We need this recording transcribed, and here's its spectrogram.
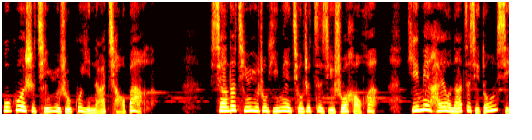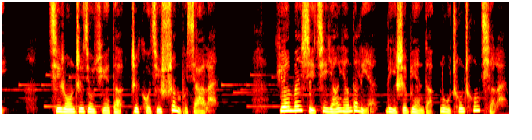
不过是秦玉茹故意拿巧罢了。想到秦玉茹一面求着自己说好话，一面还要拿自己东西，齐荣之就觉得这口气顺不下来。原本喜气洋洋的脸，立时变得怒冲冲起来。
